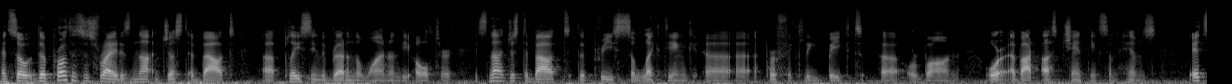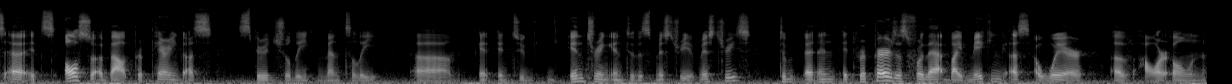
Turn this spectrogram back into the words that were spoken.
And so the prothesis rite is not just about uh, placing the bread and the wine on the altar. It's not just about the priest selecting uh, a perfectly baked uh, orban or about us chanting some hymns. It's, uh, it's also about preparing us spiritually, mentally, um, into entering into this mystery of mysteries. To, and- it prepares us for that by making us aware of our own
